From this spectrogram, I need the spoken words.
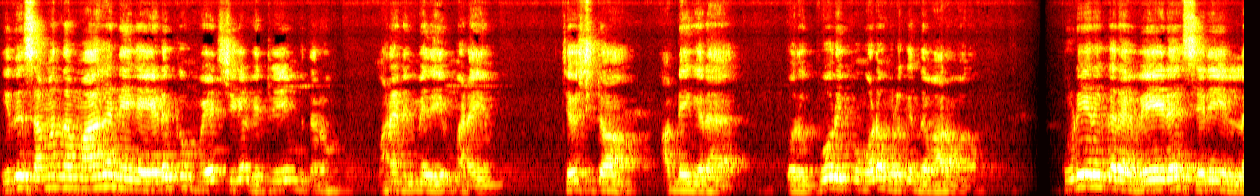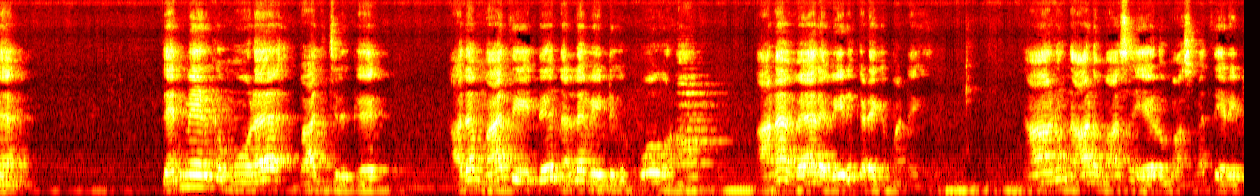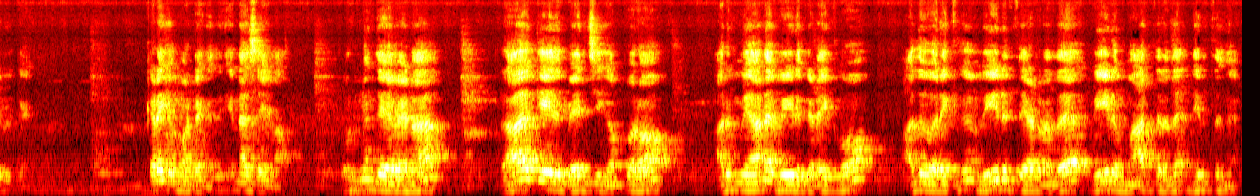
இது சம்பந்தமாக நீங்க எடுக்கும் முயற்சிகள் வெற்றியையும் தரும். மன நிம்மதியும் அடையும். ஜெயிச்சிட்டோம் அப்படிங்கிற ஒரு பூரிப்பும் கூட உங்களுக்கு இந்த வாரம் வரும். குடியிருக்கிற வீடு சரியில்லை. தென்மேற்கு மூலை பாதிச்சிருக்கு. அதை மாற்றிக்கிட்டு நல்ல வீட்டுக்கு போகணும். ஆனால் வேற வீடு கிடைக்க மாட்டேங்குது. நானும் நாலு மாதம் ஏழு மாசமா தேடிட்டு இருக்கேன். கிடைக்க மாட்டேங்குது. என்ன செய்யலாம்? ஒன்றும் தேவைன்னா ராகேது பயிற்சிக்கு அப்புறம் அருமையான வீடு கிடைக்கும். அது வரைக்கும் வீடு தேடுறத வீடு மாத்துறத நிறுத்துங்க.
